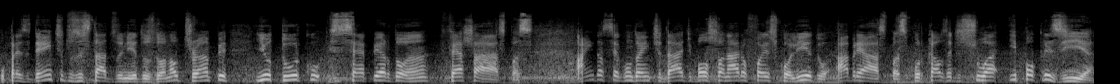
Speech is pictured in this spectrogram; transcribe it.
o presidente dos Estados Unidos, Donald Trump, e o turco Recep Erdogan, fecha aspas. Ainda segundo a entidade, Bolsonaro foi escolhido, abre aspas, por causa de sua hipocrisia.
